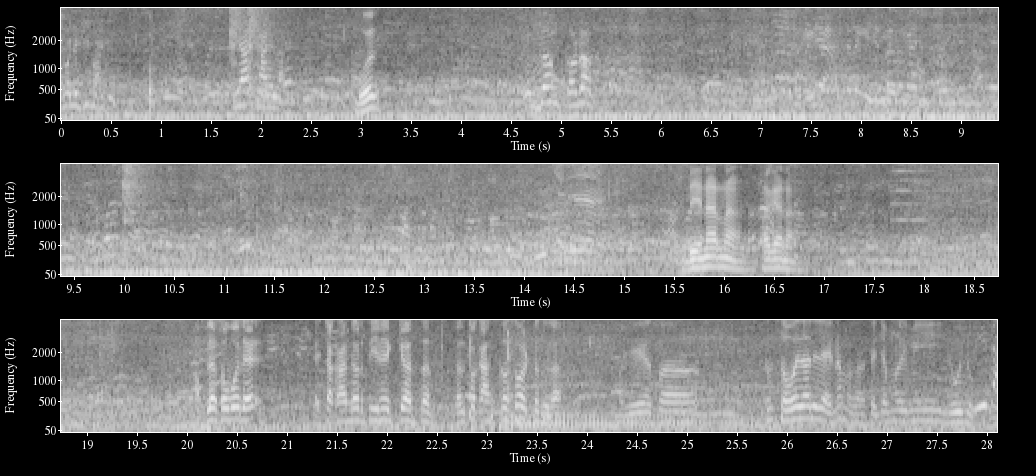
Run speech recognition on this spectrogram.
छोलेची भाजी. या खायला. बोल. एकदम कडक. देणार ना सगळ्यांना. आपल्यासोबत आहे. त्याच्या खांद्यावर तीन एक्के असतात. कल्पक आज कसं वाटतं तुला? म्हणजे असं कसं सवय झालेली आहे ना मला त्याच्यामुळे मी घेऊ शकतो.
